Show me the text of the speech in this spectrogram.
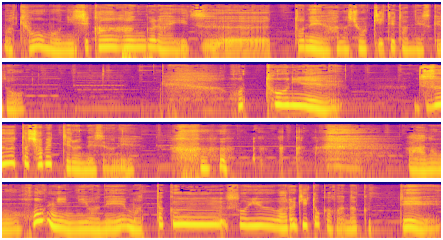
まあ今日も2時間半ぐらいずっとね、話を聞いてたんですけど、本当にね、ずっと喋ってるんですよね。あの、本人にはね、全くそういう悪気とかがなくって、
